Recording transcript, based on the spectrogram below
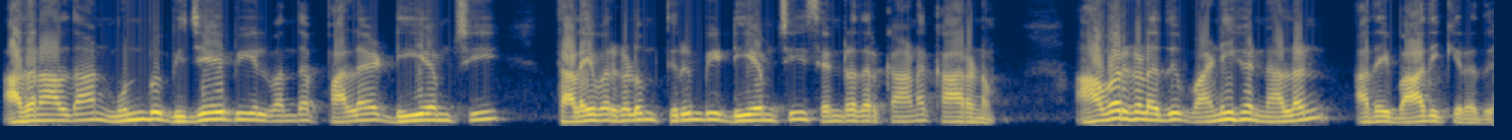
அதனால்தான் முன்பு பிஜேபியில் வந்த பல டிஎம்சி தலைவர்களும் திரும்பி டிஎம்சி சென்றதற்கான காரணம். அவர்களது வணிக நலன் அதை பாதிக்கிறது.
